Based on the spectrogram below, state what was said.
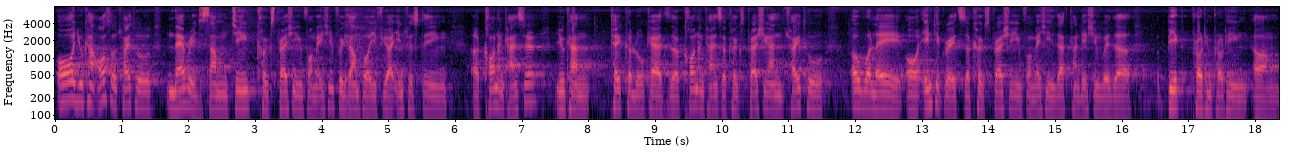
Or you can also try to leverage some gene co-expression information. For example, if you are interested in uh, colon cancer, you can take a look at the colon cancer co-expression and try to overlay or integrate the co-expression information in that condition with a big protein-protein um,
